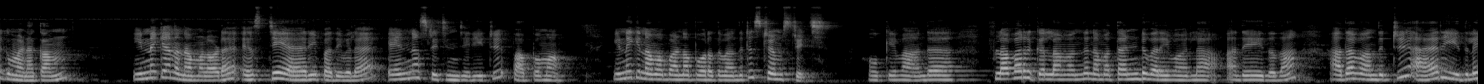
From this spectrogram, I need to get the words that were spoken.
அனைவருக்கும் வணக்கம். இன்றைக்கான நம்மளோட எஸ்ஜே ஏரி பதிவில் என்ன ஸ்டிச்சின்னு சொல்லிட்டு பார்ப்போமா. இன்றைக்கி நம்ம பண்ண போகிறது வந்துட்டு ஸ்டெம் ஸ்டிச் ஓகேவா அந்த ஃப்ளவருக்கெல்லாம் வந்து நம்ம தண்டு வரைவோம்ல அதே இது தான் அதை வந்துட்டு ஏரி இதில்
